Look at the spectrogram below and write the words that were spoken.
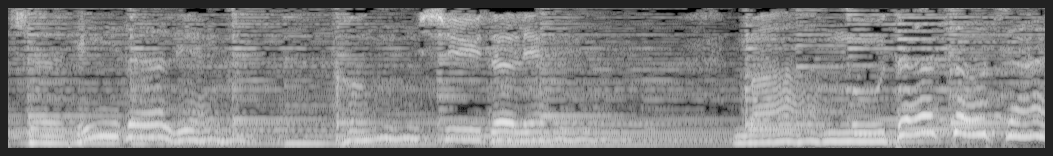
着你的脸，空虚的脸，麻木的走在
